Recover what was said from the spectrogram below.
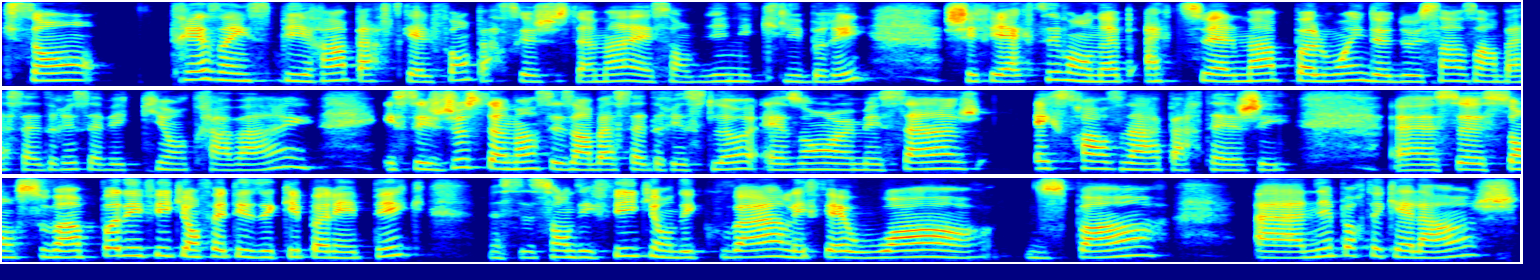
qui sont très inspirants par ce qu'elles font parce que justement, elles sont bien équilibrées. Chez Active, on a actuellement pas loin de 200 ambassadrices avec qui on travaille. Et c'est justement ces ambassadrices-là, elles ont un message extraordinaire à partager. Euh, ce sont souvent pas des filles qui ont fait des équipes olympiques, mais ce sont des filles qui ont découvert l'effet wow du sport, à n'importe quel âge,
